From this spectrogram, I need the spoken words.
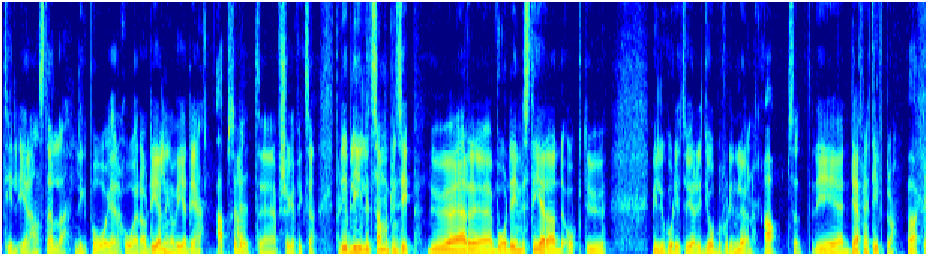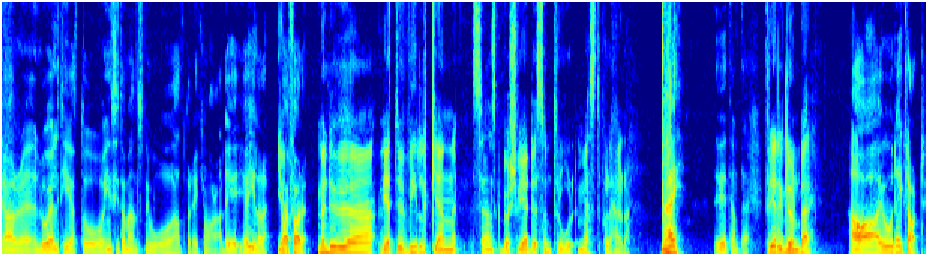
till er anställda, ligg på er HR-avdelning och vd. Absolut. Att eh, försöka fixa. För det blir lite samma princip. Du är eh, både investerad och du vill gå dit och göra ditt jobb och få din lön. Ja, Så att det är definitivt bra. ökar eh, lojalitet och incitamentsnivå och allt vad det kan vara. Det, jag gillar det. Ja. Jag är för det. Men du, eh, vet du vilken svensk börs som tror mest på det här då? Nej, det vet jag inte. Fredrik Lundberg. Ja, jo, det är klart.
